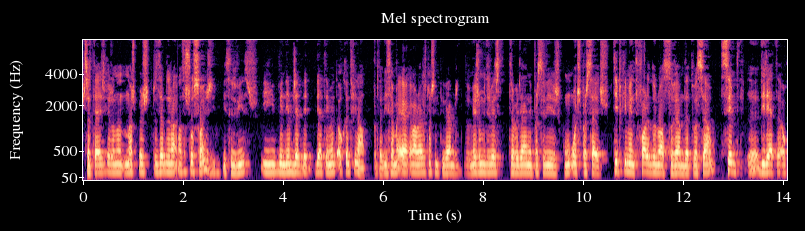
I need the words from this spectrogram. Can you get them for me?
estratégicas onde nós depois apresentamos as nossas soluções e, serviços e vendemos diretamente ao cliente final. Portanto, isso é uma, é uma verdade que nós sempre tivemos, mesmo muitas vezes trabalhando em parcerias com outros parceiros, tipicamente fora do nosso ramo de atuação, sempre uh, direta ao,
